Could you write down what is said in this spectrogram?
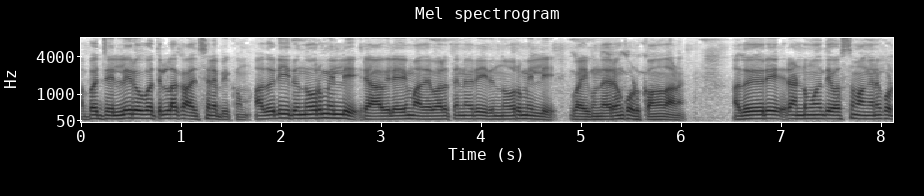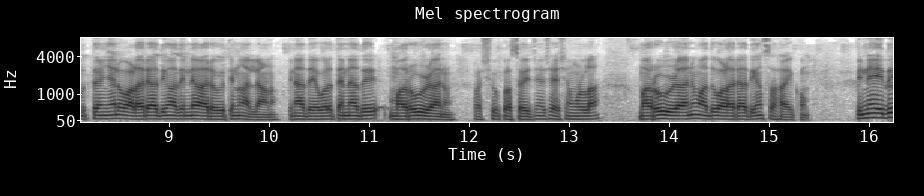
അപ്പോൾ ജെല്ല് രൂപത്തിലുള്ള കാൽസ്യം ലഭിക്കും. അതൊരു ഇരുന്നൂറ് മില്ലി രാവിലെയും അതേപോലെ തന്നെ ഒരു ഇരുന്നൂറ് മില്ലി വൈകുന്നേരവും കൊടുക്കാവുന്നതാണ്. അത് ഒരു രണ്ട് മൂന്ന് ദിവസം അങ്ങനെ കൊടുത്തു കഴിഞ്ഞാൽ വളരെയധികം അതിന്റെ ആരോഗ്യത്തിന് നല്ലതാണ്. പിന്നെ അതേപോലെ തന്നെ അത് മറു വീഴാനും പശു പ്രസവിച്ചതിന് ശേഷമുള്ള മറു വീഴാനും അത് വളരെയധികം സഹായിക്കും. പിന്നെ ഇത്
